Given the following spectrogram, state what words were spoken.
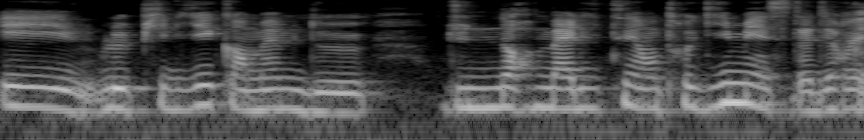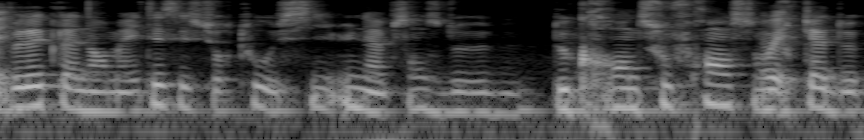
est le pilier quand même de d'une normalité entre guillemets, c'est-à-dire Oui. que peut-être que la normalité c'est surtout aussi une absence de, de grande souffrance, en Oui. tout cas de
